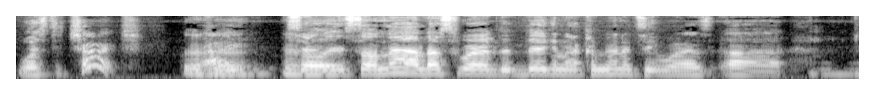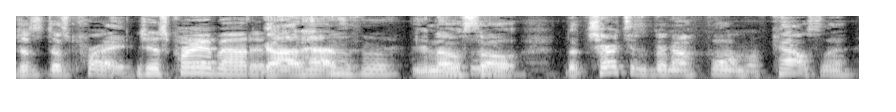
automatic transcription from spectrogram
was the church. Right. So so now that's where the big in our community was uh just just pray. Just pray about it. God has it. You know, so the church has been our form of counseling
